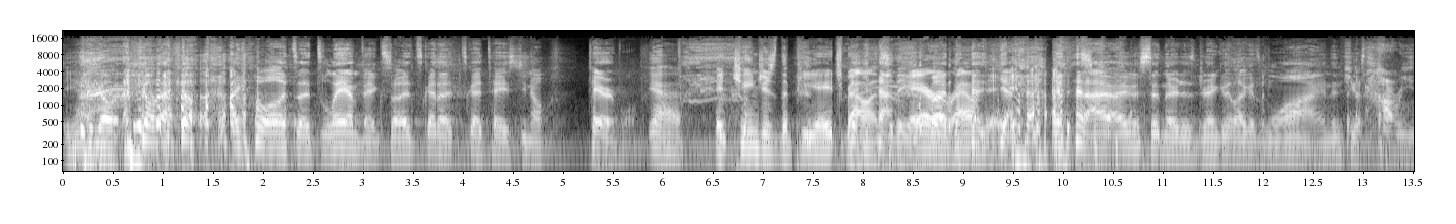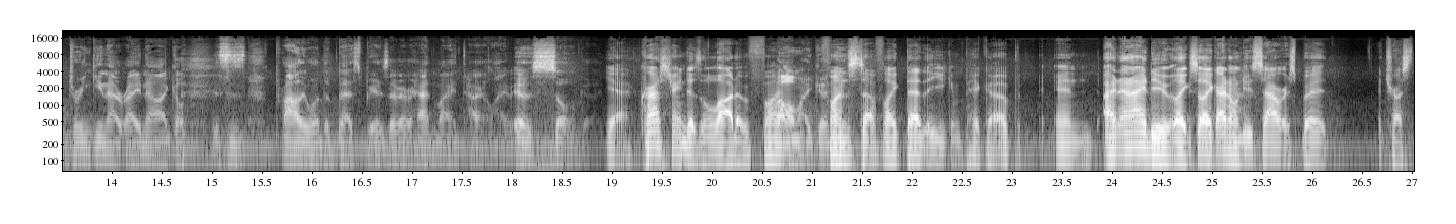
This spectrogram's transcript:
Yeah. I go, I go, I go, I go. Well, it's it's lambic, so it's gonna it's gonna taste, you know, terrible. Yeah. It changes the pH balance Yeah, of the air but- around it. Yeah. and I, I was sitting there just drinking it like it's wine. And she goes, How are you drinking that right now? I go, This is probably one of the best beers I've ever had in my entire life. It was so good. Yeah, Kros Strain does a lot of fun, Oh my fun stuff like that that you can pick up, and I, and I do like so like I don't do sours, but I trust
